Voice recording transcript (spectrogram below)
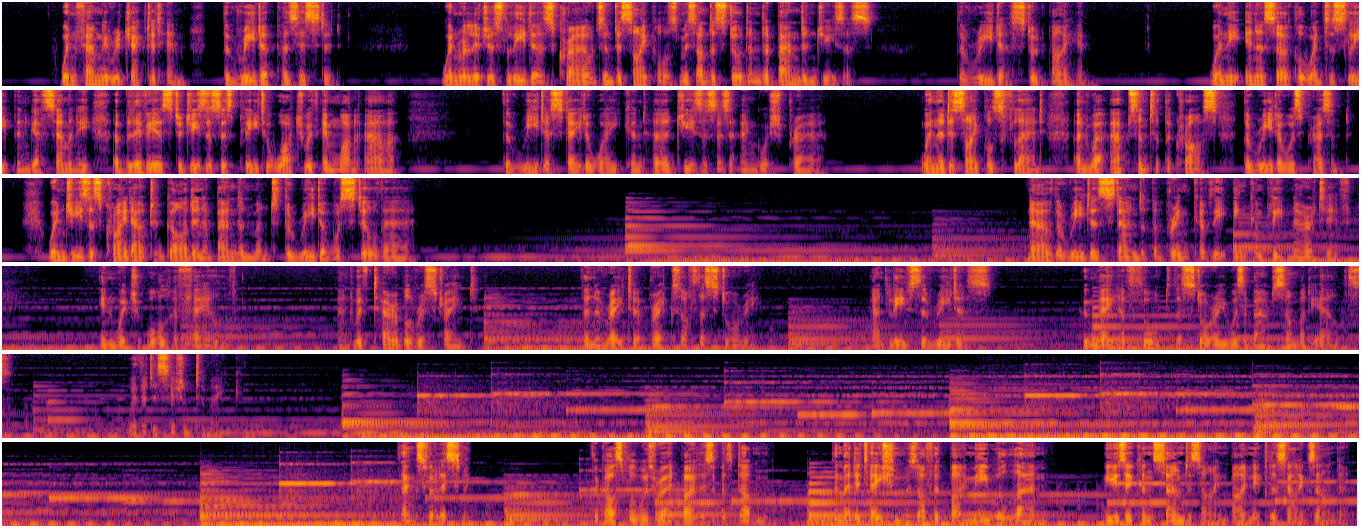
When family rejected him, the reader persisted. When religious leaders, crowds, and disciples misunderstood and abandoned Jesus, the reader stood by him. When the inner circle went to sleep in Gethsemane, oblivious to Jesus' plea to watch with him one hour, the reader stayed awake and heard Jesus' anguished prayer. When the disciples fled and were absent at the cross, the reader was present. When Jesus cried out to God in abandonment, the reader was still there. Now the readers stand at the brink of the incomplete narrative in which all have failed, and with terrible restraint, the narrator breaks off the story and leaves the readers, who may have thought the story was about somebody else, with a decision to make. Thanks for listening. The Gospel was read by Elizabeth Dutton. The meditation was offered by me, Will Lamb. Music and sound design by Nicholas Alexander.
